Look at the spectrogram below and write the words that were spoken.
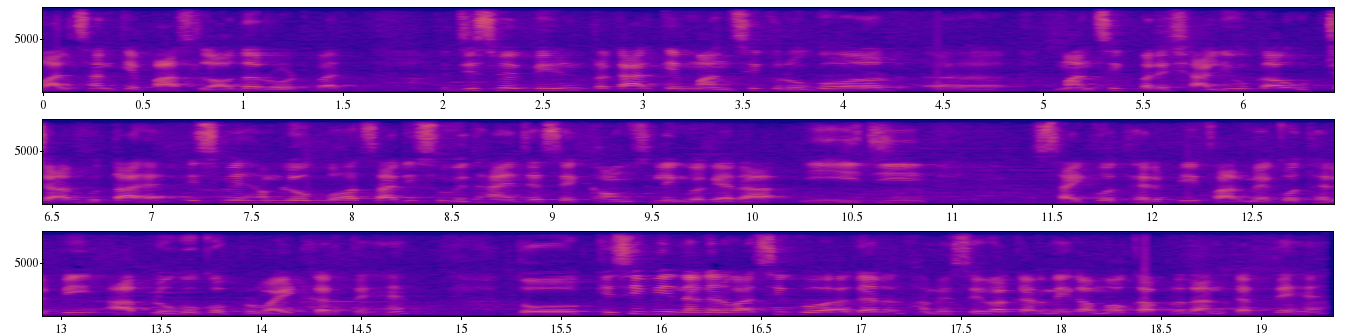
बालसन के पास लौदर रोड पर, जिसमें विभिन्न प्रकार के मानसिक रोगों और मानसिक परेशानियों का उपचार होता है। इसमें हम लोग बहुत सारी सुविधाएँ, जैसे काउंसलिंग वगैरह, ईईजी, साइकोथेरेपी, फार्मेकोथेरेपी आप लोगों को प्रोवाइड करते हैं। तो किसी भी नगरवासी को अगर हमें सेवा करने का मौका प्रदान करते हैं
